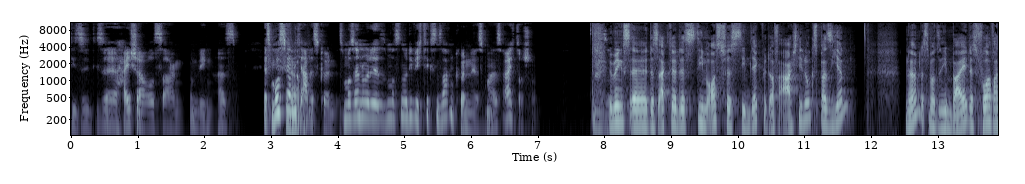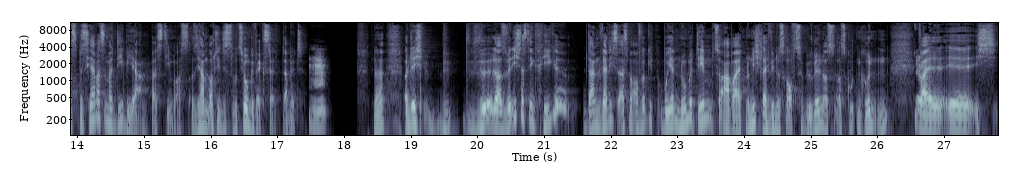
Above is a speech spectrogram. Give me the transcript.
diese, diese Heischer-Aussagen von wegen. Es, es muss ja, ja, nicht alles können. Es muss ja nur, es muss nur die wichtigsten Sachen können erstmal. Das reicht doch schon. Also. Übrigens, äh, das aktuelle Steam OS für Steam Deck wird auf Arch Linux basieren. Ne, das mal so nebenbei. Das vorher war es bisher was immer Debian bei SteamOS. Also sie haben auch die Distribution gewechselt damit. Mhm. Ne? Und ich würde, also wenn ich das Ding kriege, dann werde ich es erstmal auch wirklich probieren, nur mit dem zu arbeiten und nicht gleich Windows raufzubügeln, aus, aus guten Gründen. Ja. Weil äh, ich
